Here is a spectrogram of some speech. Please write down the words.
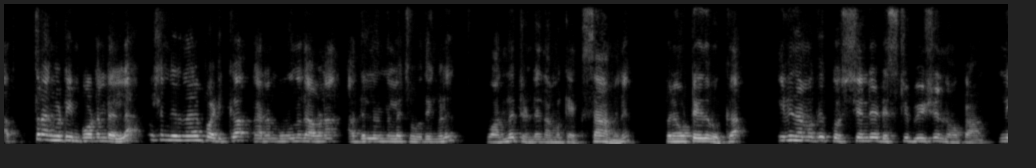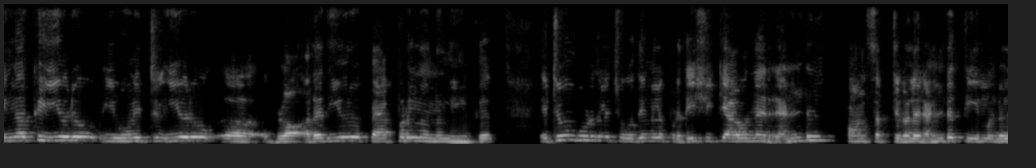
അത്ര അങ്ങോട്ട് ഇമ്പോർട്ടന്റ് അല്ല. പക്ഷെ എന്നിരുന്നാലും പഠിക്കുക കാരണം മൂന്ന് തവണ അതിൽ നിന്നുള്ള ചോദ്യങ്ങൾ വന്നിട്ടുണ്ട് നമുക്ക് എക്സാമിന് ഇപ്പൊ നോട്ട് ചെയ്ത് വെക്കുക ഇനി നമുക്ക് ക്വസ്റ്റ്യന്റെ ഡിസ്ട്രിബ്യൂഷൻ നോക്കാം. നിങ്ങൾക്ക് ഈ ഒരു യൂണിറ്റിൽ ഈ ഒരു ബ്ലോ അതായത് ഈ ഒരു പേപ്പറിൽ നിന്ന് നിങ്ങൾക്ക് ഏറ്റവും കൂടുതൽ ചോദ്യങ്ങൾ പ്രതീക്ഷിക്കാവുന്ന രണ്ട് കോൺസെപ്റ്റുകൾ രണ്ട് തീമുകൾ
